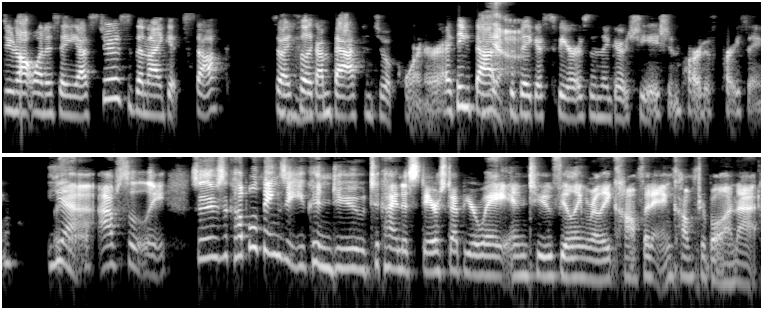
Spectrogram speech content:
do not want to say yes to." So then I get stuck. So mm-hmm. I feel mm-hmm. like I'm backed into a corner. I think that's yeah. the biggest fear is the negotiation part of pricing. Yeah, sure. absolutely. So there's a couple things that you can do to kind of stair step your way into feeling really confident and comfortable on that.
